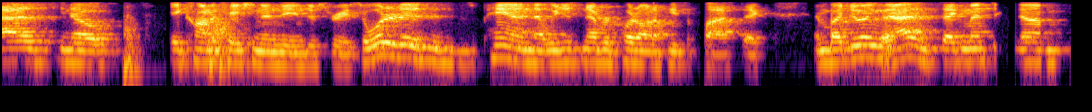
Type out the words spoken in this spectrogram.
has you know a connotation in the industry. So what it is is a PAN that we just never put on a piece of plastic, and by doing that and segmenting them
